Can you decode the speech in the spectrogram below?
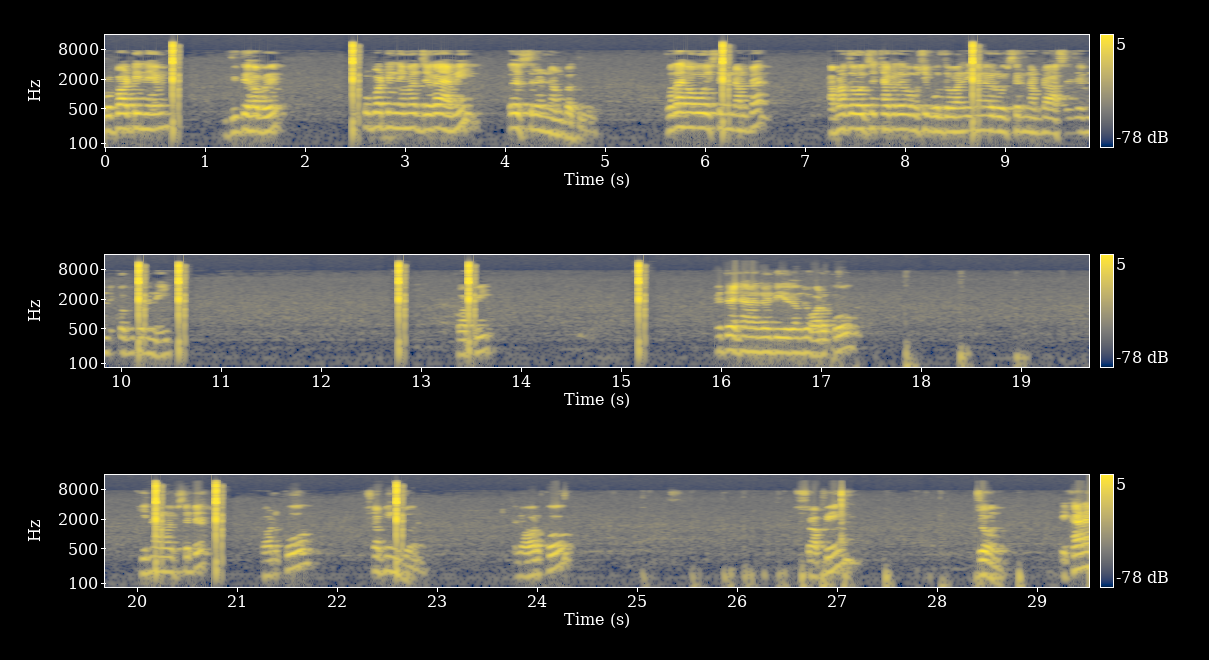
প্রপার্টি নেম দিতে হবে। প্রপার্টি নেমের জায়গায় আমি ওয়েবসাইটের নামটা দেবো। কোথায় পাবো ওয়েবসাইটের নামটা? আপনার তো ওয়েবসাইট থাকলে অবশ্যই বলতে পারেন, এখানে ওয়েবসাইটের নামটা আছে যে আমি কপি করে নিই। কপি এটা এখানে দিয়ে দিলাম অর্ক। কি নাম ওয়েবসাইটের Arko shopping zone Arka shopping zone এখানে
